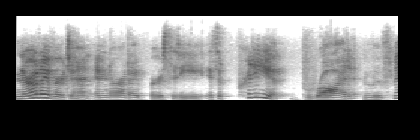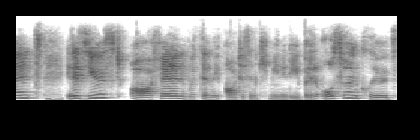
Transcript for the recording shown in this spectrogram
Neurodivergent and neurodiversity is a pretty broad movement. Mhm. It is used often within the autism community, but it also includes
